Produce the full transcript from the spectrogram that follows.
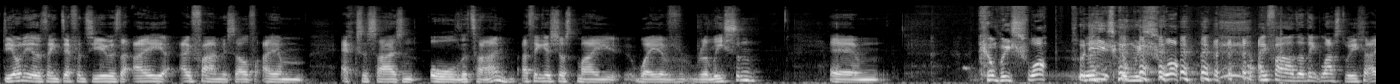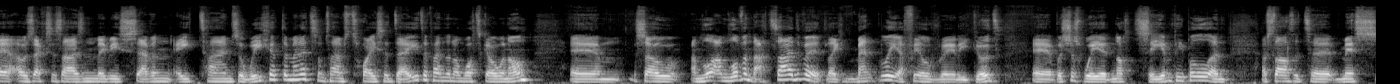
the only other thing different to you is that I, I find myself, I am exercising all the time. I think it's just my way of releasing. Um, Can we swap? Please, can we swap? I found I think last week I, I was exercising maybe seven, eight times a week at the minute, sometimes twice a day, depending on what's going on. Um, so I'm lo- I'm loving that side of it. Like mentally, I feel really good. Uh, but it's just weird not seeing people, and I've started to miss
